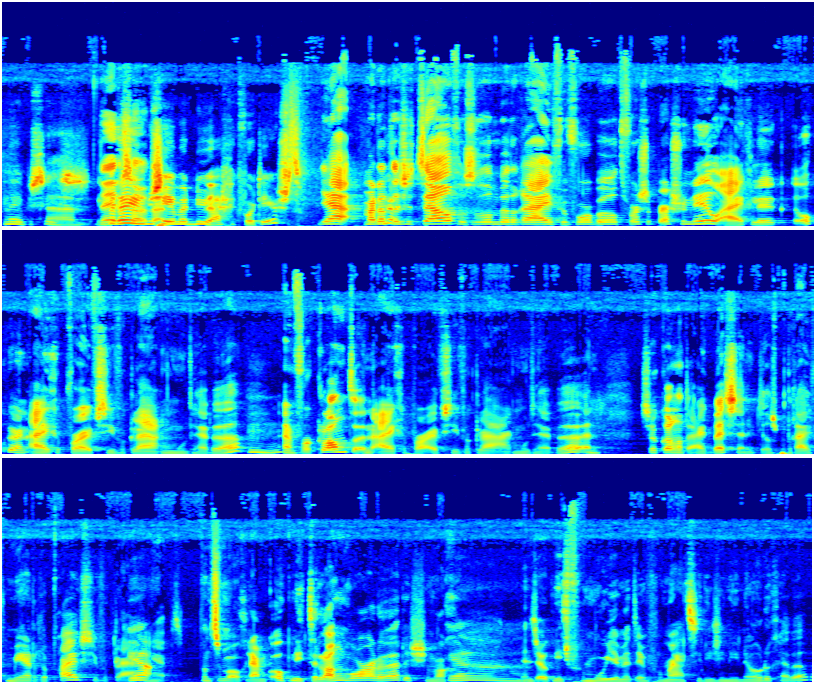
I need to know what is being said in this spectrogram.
Nee, precies. Um, nee, ik realiseer het nu eigenlijk voor het eerst. Ja, maar dat is hetzelfde als dat een bedrijf bijvoorbeeld voor zijn personeel eigenlijk ook weer een eigen privacyverklaring moet hebben. Mhm. En voor klanten een eigen privacyverklaring moet hebben. En zo kan het eigenlijk best zijn dat je als bedrijf meerdere privacyverklaringen hebt. Want ze mogen namelijk ook niet te lang worden. Dus je mag mensen ook niet vermoeien met informatie die ze niet nodig hebben.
